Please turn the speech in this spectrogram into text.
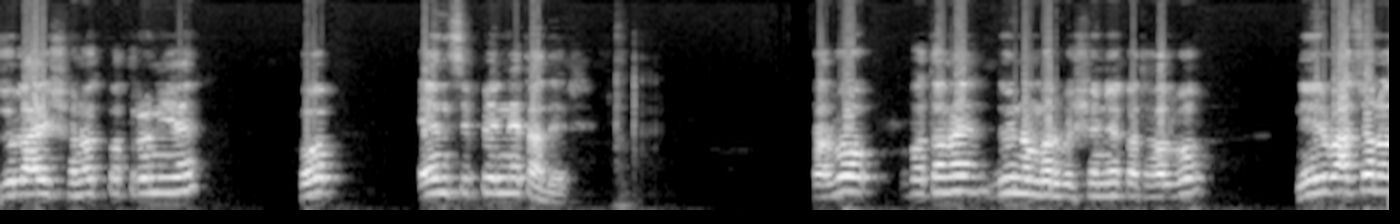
জুলাই সনদপত্র নিয়ে খুব এনসিপির নেতাদের। সর্বপ্রথমে দুই নম্বর বিষয় নিয়ে কথা বলব। নির্বাচন ও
